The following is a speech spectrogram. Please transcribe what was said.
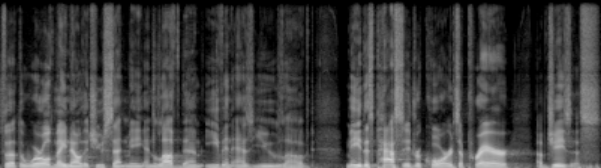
so that the world may know that you sent me and loved them, even as you loved me. This passage records a prayer of Jesus.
